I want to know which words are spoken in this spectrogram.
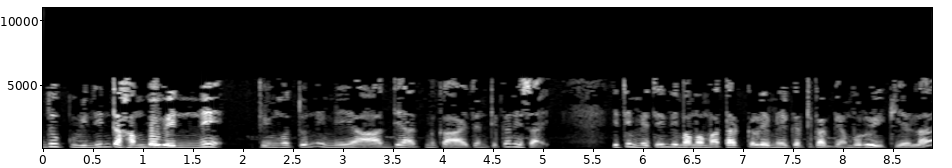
දුක් විඳින්න හම්බ වෙන්නේ පින්වතුනි මේ ආධ්‍යාත්මික ආයතන ටික නිසායි. ඉතින් මෙතෙන්දි මම මතක් කළේ මේක ටිකක් ගැඹුරුයි කියලා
